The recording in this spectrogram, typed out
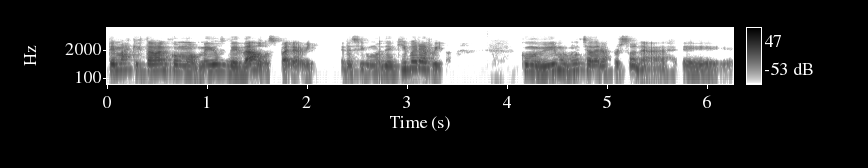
temas que estaban como medios vedados para mí, era así como de aquí para arriba como vivimos muchas de las personas eh,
